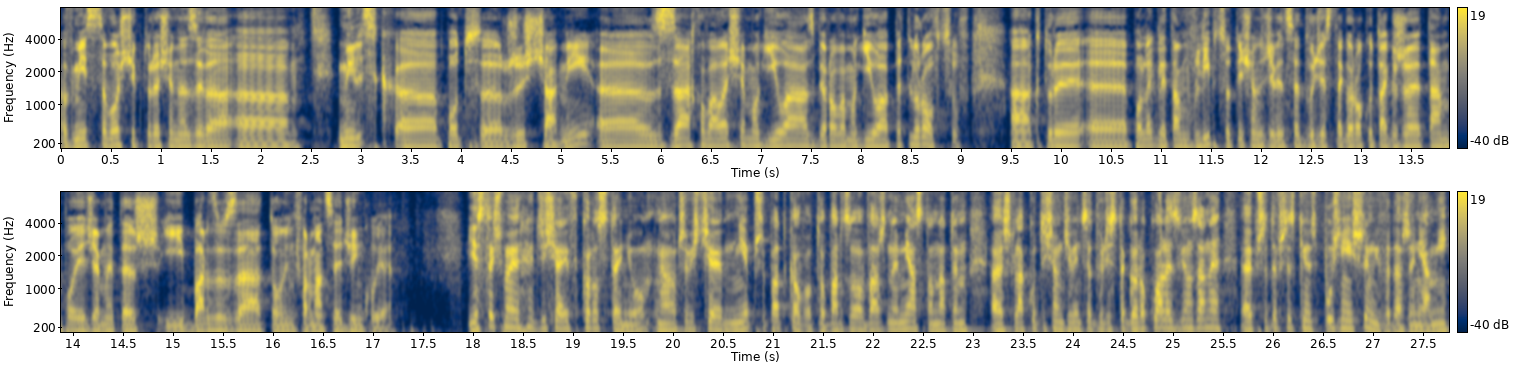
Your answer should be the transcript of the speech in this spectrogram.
w miejscowości, która się nazywa e, Milsk pod Rzyszczami zachowała się mogiła, zbiorowa mogiła petlurowców, którzy polegli tam w lipcu 1920 roku, także tam pojedziemy też i bardzo za tą informację dziękuję. Jesteśmy dzisiaj w Korosteniu, oczywiście nieprzypadkowo. To bardzo ważne miasto na tym e, szlaku 1920 roku, ale związane e, przede wszystkim z późniejszymi wydarzeniami,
